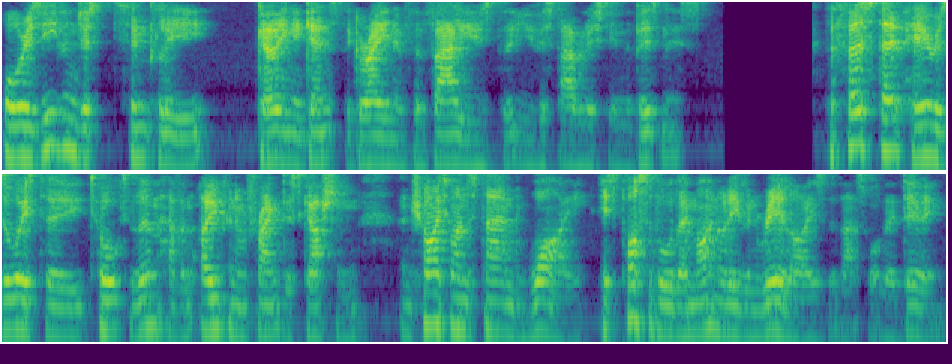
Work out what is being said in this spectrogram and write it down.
or is even just simply going against the grain of the values that you've established in the business. The first step here is always to talk to them, have an open and frank discussion, and try to understand why. It's possible they might not even realise that that's what they're doing.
